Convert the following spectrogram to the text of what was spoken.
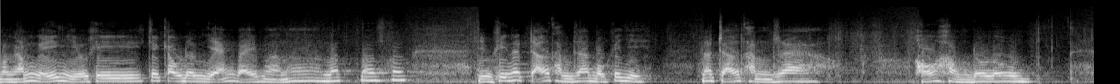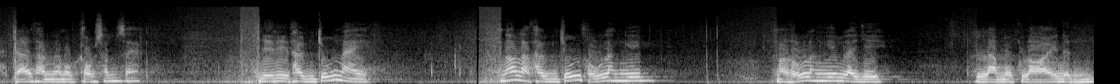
Mà ngẫm nghĩ nhiều khi cái câu đơn giản vậy mà nó nó nó, nó nhiều khi nó trở thành ra một cái gì? Nó trở thành ra hổ hồng đô lô um, trở thành là một câu sấm sét. Vậy thì thần chú này, nó là thần chú thủ lăng nghiêm. Mà thủ lăng nghiêm là gì? Là một loại định,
